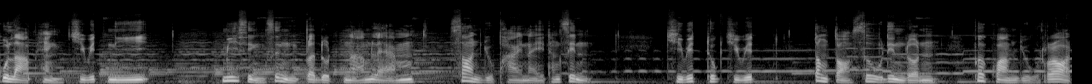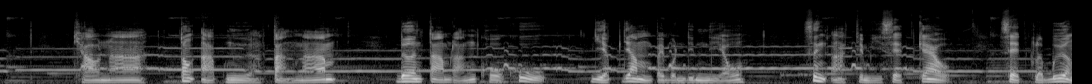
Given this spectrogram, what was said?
กุหลาบแห่งชีวิตนี้ มีสิ่งซึ่งประดุดนามแหลมซ่อนอยู่ภายในทั้งสิ้น ชีวิตทุกชีวิตต้องต่อสู้ดิ้นรนเพื่อความอยู่รอด ชาวนาต้องอาบเหงื่อต่างน้ำเดินตามหลังโคคู่ เหยียบย่ำไปบนดินเหนียว ซึ่งอาจจะมีเศษแก้ว เศษกระเบื้อง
